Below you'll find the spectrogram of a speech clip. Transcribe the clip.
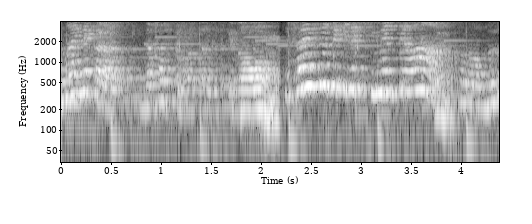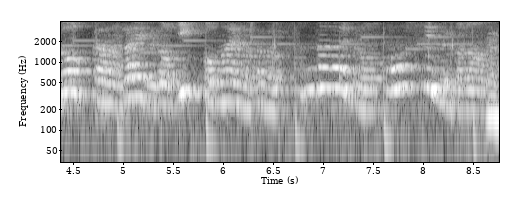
5枚目から出させてもらったんですけど、うん。で最終的な決め手は、うん。その武道館ライブの1個前の多分アンダーライブのフォースシーズンかな、うん。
